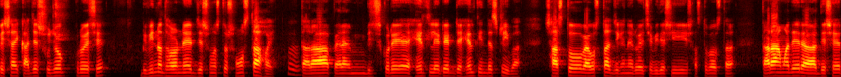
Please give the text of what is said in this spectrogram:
পেশায় কাজের সুযোগ রয়েছে। বিভিন্ন ধরনের যে সমস্ত সংস্থা হয় তারা প্যারা বিশেষ করে হেলথ রিলেটেড যে হেলথ ইন্ডাস্ট্রি বা স্বাস্থ্য ব্যবস্থা যেখানে রয়েছে বিদেশি স্বাস্থ্য ব্যবস্থা তারা আমাদের দেশের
